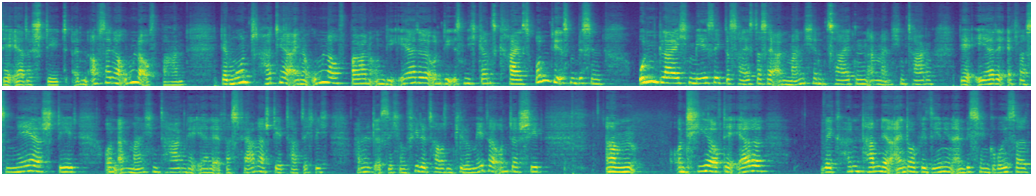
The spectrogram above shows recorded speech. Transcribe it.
der Erde steht, auf seiner Umlaufbahn. Der Mond hat ja eine Umlaufbahn um die Erde und die ist nicht ganz kreisrund, die ist ein bisschen ungleichmäßig. Das heißt, dass er an manchen Zeiten, an manchen Tagen der Erde etwas näher steht und an manchen Tagen der Erde etwas ferner steht. Tatsächlich handelt es sich um viele tausend Kilometer Unterschied. Ähm, und hier auf der Erde wir können, haben den Eindruck, wir sehen ihn ein bisschen größer.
